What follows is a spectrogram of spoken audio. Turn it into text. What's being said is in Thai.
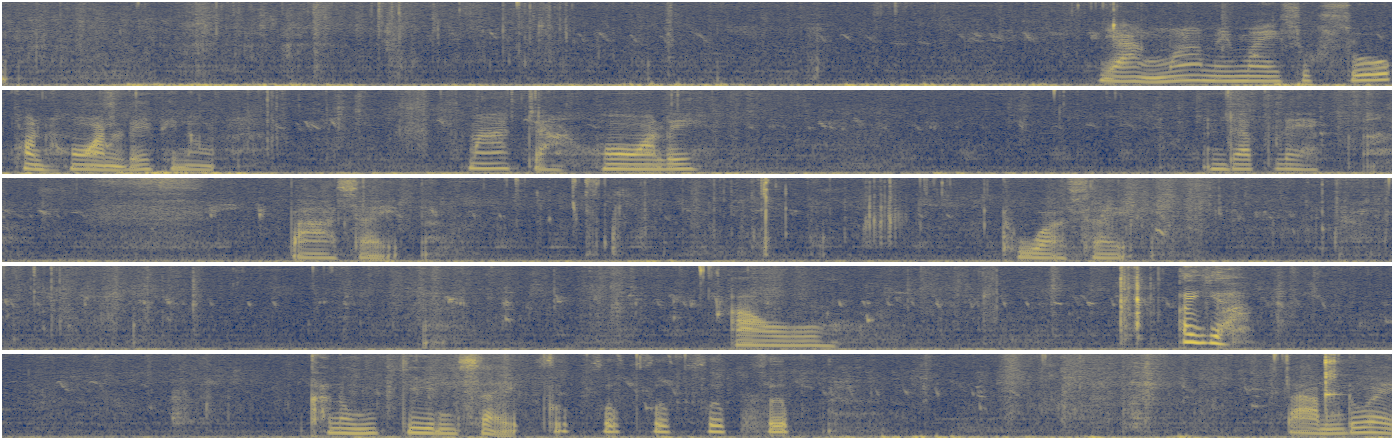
อย่างมาใหม่ๆสุกๆหอนๆเลยพี่น้อง มาจ้ะหอเลยอันดับแรกปลาใส่ ถั่วใส่เอาไอ้ยะ ขนมจีนใส่ฟึบฟึบฟึบฟึบฟึบตามด้วย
